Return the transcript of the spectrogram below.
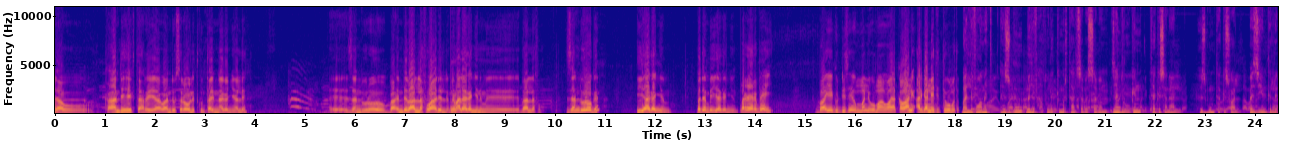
ያው ከአንድ ሄክታር ያው አንድ አስራ ሁለት ኩንታል እናገኛለን። ዘንድሮ እንደ ባለፈው አይደለም፣ ምንም አላገኘንም ባለፈው። ዘንድሮ ግን እያገኘን ነው፣ በደንብ እያገኘን ነው። በረርቤ ባዬ ጉዲሴ ኡመን አካባቢ አርጋኔት ባለፈው ዓመት ህዝቡ በልፋቱ ልክ ምርት አልሰበሰብም። ዘንድሮ ግን ተክሰናል። ህዝቡም ተክሷል። በዚህም ትልቅ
